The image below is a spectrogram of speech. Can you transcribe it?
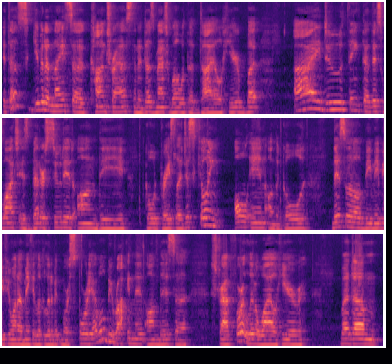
it does give it a nice uh, contrast, and it does match well with the dial here, but I do think that this watch is better suited on the gold bracelet. Just going all in on the gold. This will be maybe if you want to make it look a little bit more sporty. I will be rocking it on this uh, strap for a little while here. But um,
